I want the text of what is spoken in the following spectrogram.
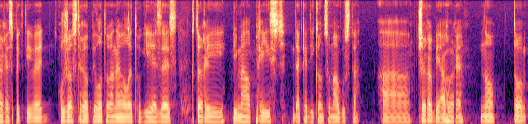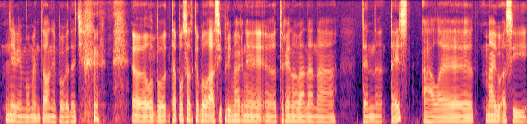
respektíve už ostrého pilotovaného letu GSS, ktorý by mal prísť dakedy koncom augusta. A čo robia hore? No, to neviem momentálne povedať, lebo tá posádka bola asi primárne e, trénovaná na ten test, ale majú asi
